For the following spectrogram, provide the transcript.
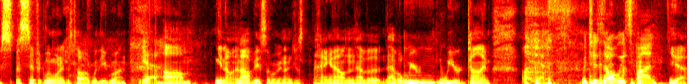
specifically wanted to talk with you, Gwen. Yeah. Um, you know, and obviously we're gonna just hang out and have a have a weird weird time. which is always fun. Yeah,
